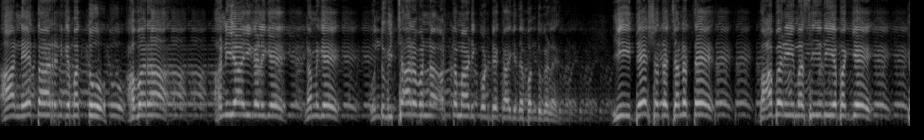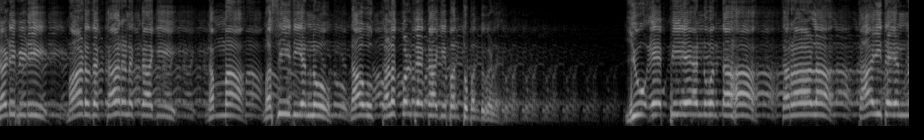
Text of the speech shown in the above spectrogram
ಆ ನೇತಾರನಿಗೆ ಮತ್ತು ಅವರ ಅನುಯಾಯಿಗಳಿಗೆ ನಮಗೆ ಒಂದು ವಿಚಾರವನ್ನ ಅರ್ಥ ಮಾಡಿಕೊಡ್ಬೇಕಾಗಿದೆ ಬಂಧುಗಳೇ. ಈ ದೇಶದ ಜನತೆ ಬಾಬರಿ ಮಸೀದಿಯ ಬಗ್ಗೆ ಗಡಿಬಿಡಿ ಮಾಡದ ಕಾರಣಕ್ಕಾಗಿ ನಮ್ಮ ಮಸೀದಿಯನ್ನು ನಾವು ಕಳಕೊಳ್ಬೇಕಾಗಿ ಬಂತು ಬಂಧುಗಳೇ. ಯು ಎ ಪಿ ಎ ಅನ್ನುವಂತಹ ಕರಾಳ ಕಾಯಿದೆಯನ್ನ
